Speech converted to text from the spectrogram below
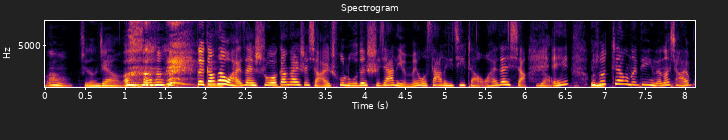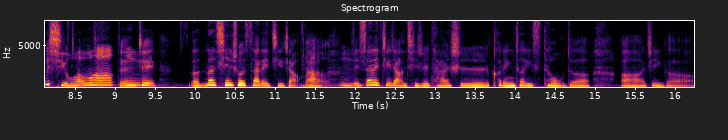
吧。嗯，只能这样了。对，刚才我还在说，刚开始小爱出炉的十佳里面没有《萨利机长》，我还在想，哎，我说这样的电影难道小爱不喜欢吗？对，这。呃，那先说萨利机长吧。对，萨利机长其实他是克林特·伊斯特伍德，呃，这个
